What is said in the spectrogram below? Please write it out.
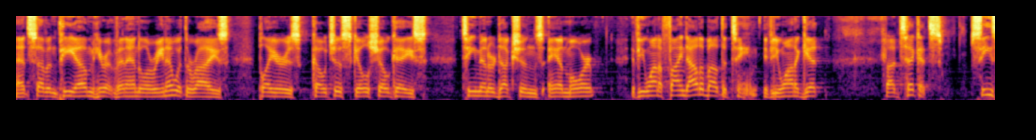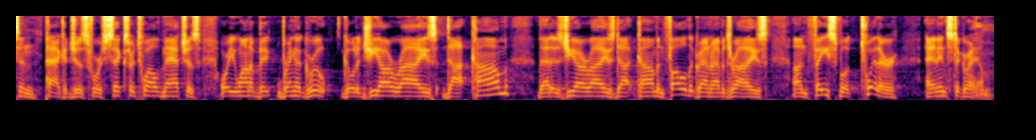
at 7 p.m. here at Van Andel Arena with the Rise players, coaches, skills showcase, team introductions, and more. If you want to find out about the team, if you want to get uh, tickets, season packages for six or 12 matches, or you want to bring a group, go to grrise.com. That is grrise.com and follow the Grand Rapids Rise on Facebook, Twitter, and Instagram.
